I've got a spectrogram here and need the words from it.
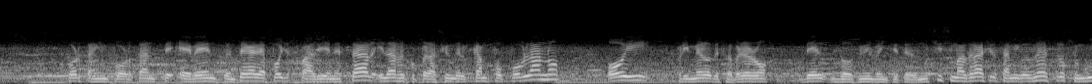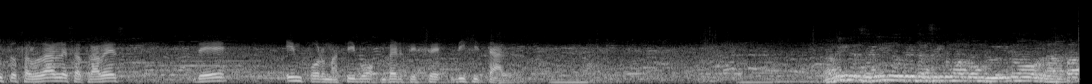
por tan importante evento, entrega de apoyos para el bienestar y la recuperación del campo poblano, hoy primero de febrero del 2023. Muchísimas gracias amigos nuestros, un gusto saludarles a través de Informativo Vértice Digital. Amigas y amigos, es así como ha concluido la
